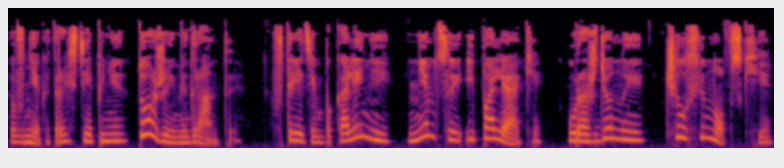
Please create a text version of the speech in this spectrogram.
в некоторой степени тоже иммигранты. В третьем поколении немцы и поляки, урожденные Челфиновские.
